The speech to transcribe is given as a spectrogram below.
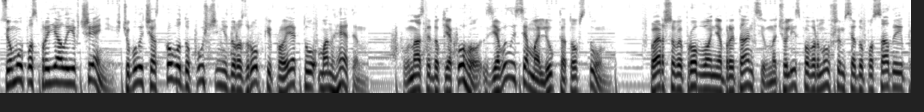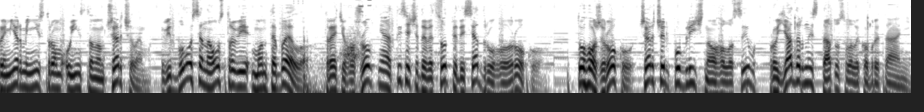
Цьому посприяли і вчені, що були частково допущені до розробки проєкту Мангеттен, внаслідок якого з'явилися малюк та товстун. Перше випробування британців на чолі з повернувшимся до посади прем'єр-міністром Уінстоном Черчиллем відбулося на острові Монтебелло 3 жовтня 1952 року. Того ж року Черчилль публічно оголосив про ядерний статус Великобританії.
